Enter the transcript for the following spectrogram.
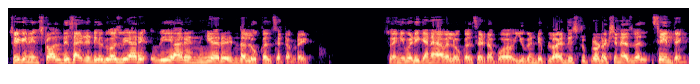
So you can install this identical because we are, we are in here in the local setup, right? So anybody can have a local setup or you can deploy this to production as well. Same thing.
